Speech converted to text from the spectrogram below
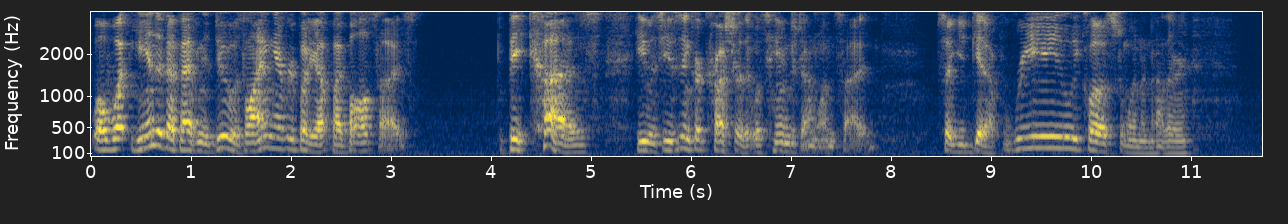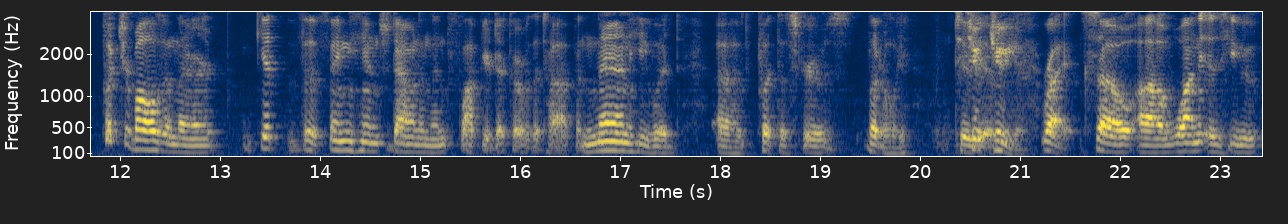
Well, what he ended up having to do was lining everybody up by ball size because he was using a crusher that was hinged on one side. So you'd get up really close to one another, put your balls in there, get the thing hinged down, and then flop your dick over the top. And then he would uh, put the screws literally to, To- you. to you. Right. So uh, one is you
